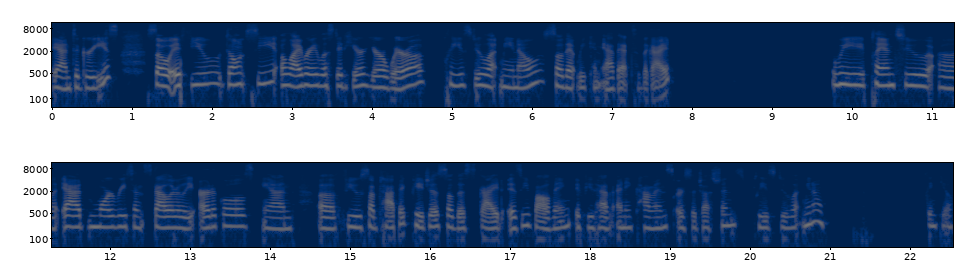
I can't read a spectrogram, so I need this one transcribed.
and degrees. So if you don't see a library listed here you're aware of, please do let me know so that we can add that to the guide. We plan to uh, add more recent scholarly articles and a few subtopic pages. So this guide is evolving. If you have any comments or suggestions, please do let me know. Thank you.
